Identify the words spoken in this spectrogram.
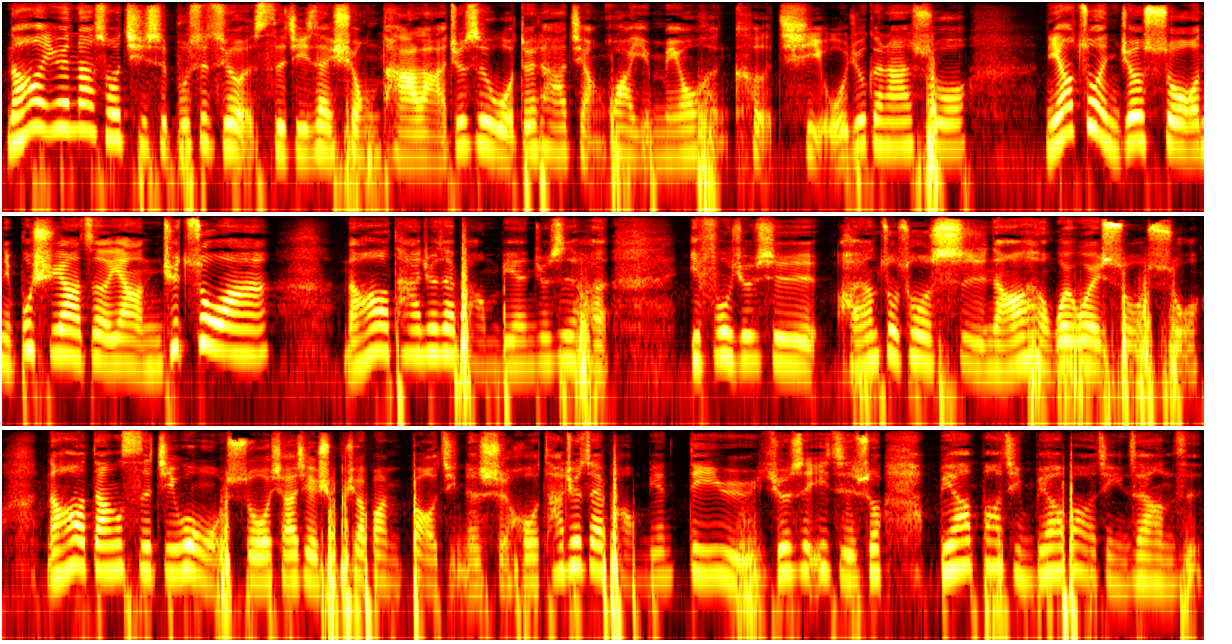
然后因为那时候其实不是只有司机在凶他啦，就是我对他讲话也没有很客气，我就跟他说：“你要做你就说，你不需要这样，你去做啊。”然后他就在旁边就是很。一副就是好像做错事，然后很畏畏缩缩。然后当司机问我说：“小姐需不需要帮你报警？”的时候，他就在旁边低语，就是一直说：“不要报警，不要报警。”这样子。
